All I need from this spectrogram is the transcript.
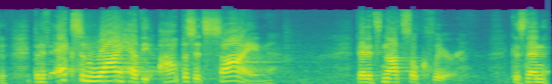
Okay. But if x and y have the opposite sign, then it's not so clear. Because then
